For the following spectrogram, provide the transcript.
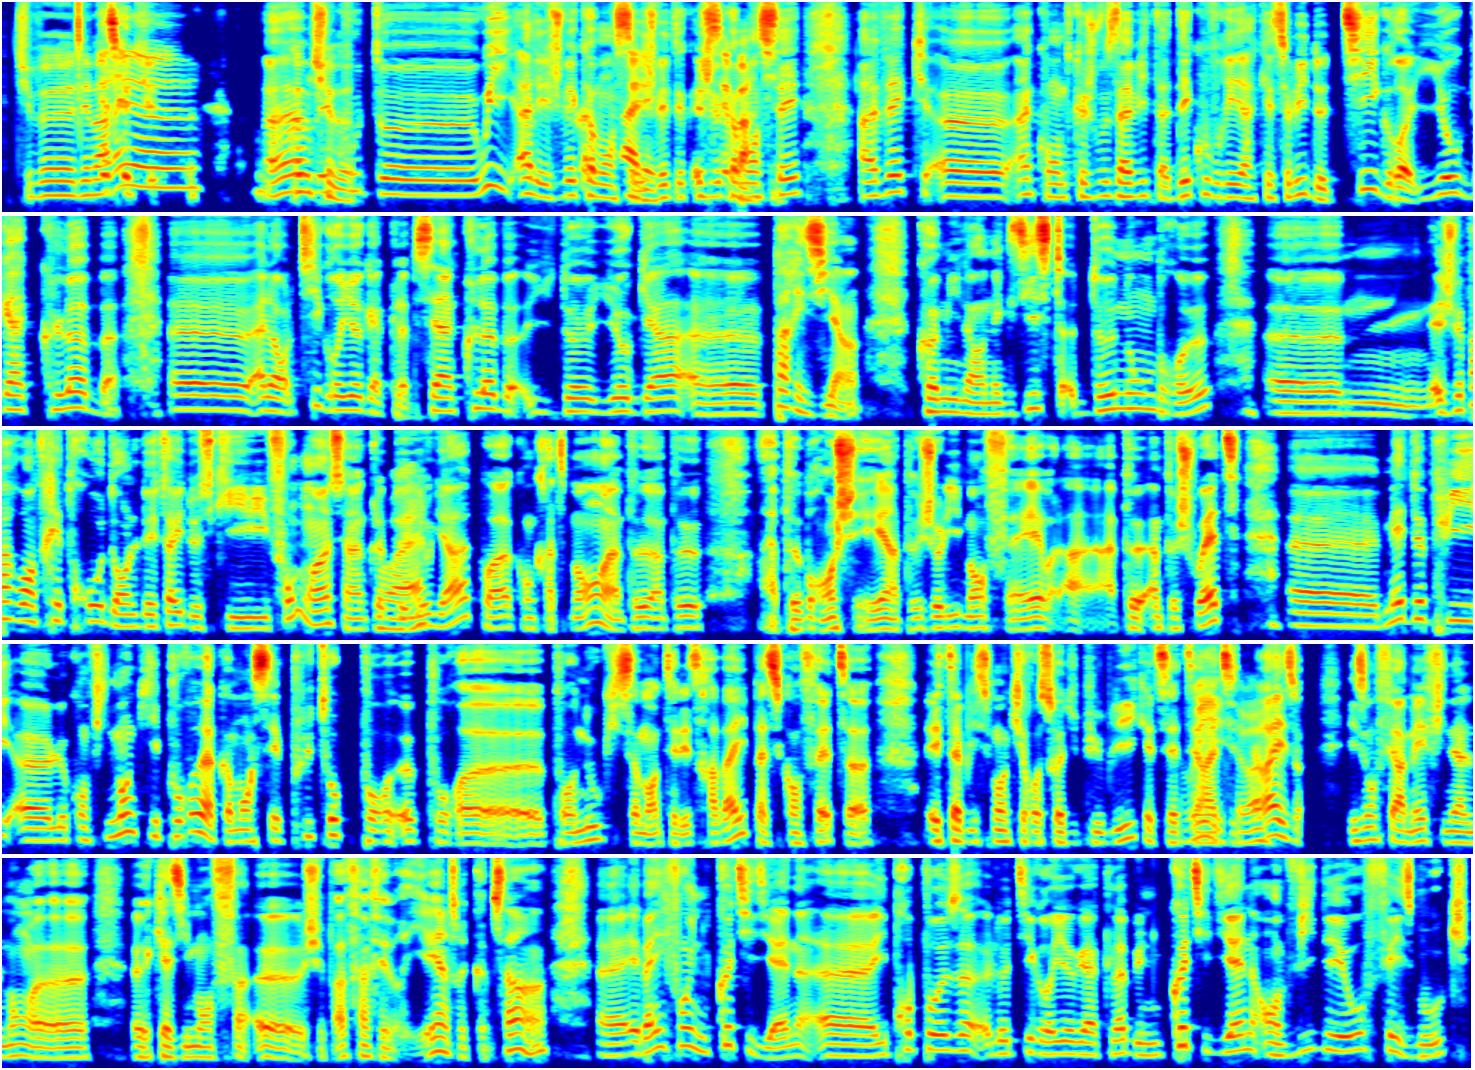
Tu veux démarrer tu... euh... Écoute, euh, oui, allez, je vais commencer. Allez, je vais, je vais commencer parti. avec euh, un compte que je vous invite à découvrir, qui est celui de Tigre Yoga Club. Euh, alors, Tigre Yoga Club, c'est un club de yoga euh, parisien, comme il en existe de nombreux. Euh, je vais pas rentrer trop dans le détail de ce qu'ils font. Hein. C'est un club ouais. de yoga, quoi, concrètement, un peu, un peu, un peu branché, un peu joliment fait, voilà, un peu, un peu chouette. mais depuis le confinement, qui pour eux a commencé plus pour pour euh, pour nous qui sommes en télétravail parce qu'en fait euh, établissement qui reçoit du public etc oui, etc ils ont, ils ont fermé finalement euh, quasiment fin je sais pas fin février un truc comme ça hein. et ben ils font une quotidienne ils proposent le Tigre Yoga Club une quotidienne en vidéo Facebook.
